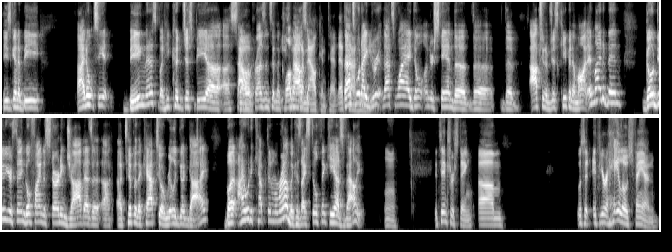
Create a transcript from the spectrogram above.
He's going to be. I don't see it being this, but he could just be a, a sour No, presence in the He's clubhouse. not a malcontent. That's that's what I agree. That's why I don't understand the the the option of just keeping him on. It might have been go do your thing, go find a starting job as a, a, a tip of the cap to a really good guy. But I would have kept him around because I still think he has value. It's interesting. Um, listen, if you're a Halos fan,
